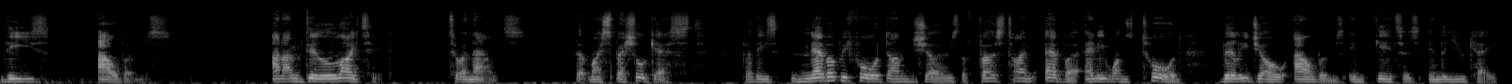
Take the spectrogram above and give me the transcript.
these albums. And I'm delighted to announce that my special guest for these never before done shows, the first time ever anyone's toured Billy Joel albums in theatres in the UK,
